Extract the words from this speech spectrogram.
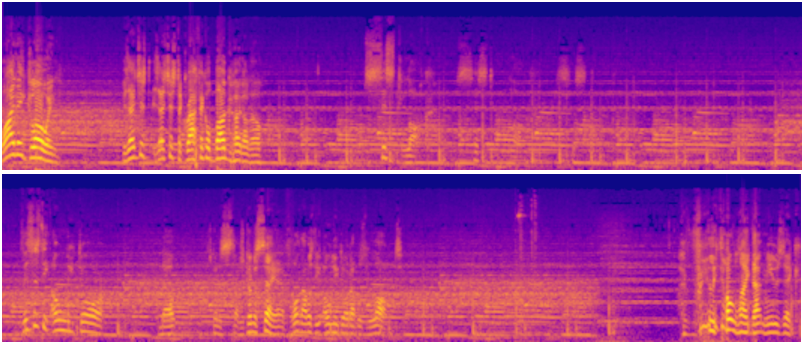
Why are they glowing? Is that just is that just a graphical bug? I don't know. Syslock. Cyst lock. Syslock. This is the only door. No, I was gonna I was gonna say I thought that was the only door that was locked. Really don't like that music.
